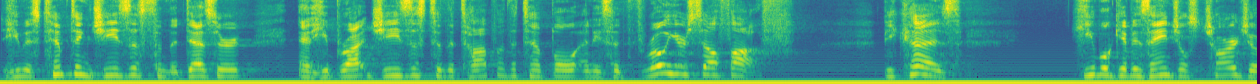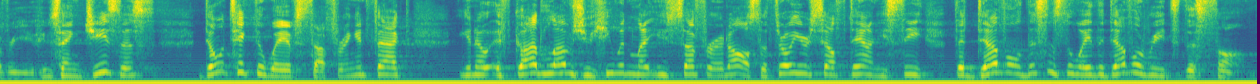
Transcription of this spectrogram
He was tempting Jesus in the desert, and he brought Jesus to the top of the temple, and he said, Throw yourself off, because he will give his angels charge over you. He was saying, Jesus, don't take the way of suffering. In fact, you know, if God loves you, he wouldn't let you suffer at all. So throw yourself down. You see, the devil, this is the way the devil reads this psalm.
